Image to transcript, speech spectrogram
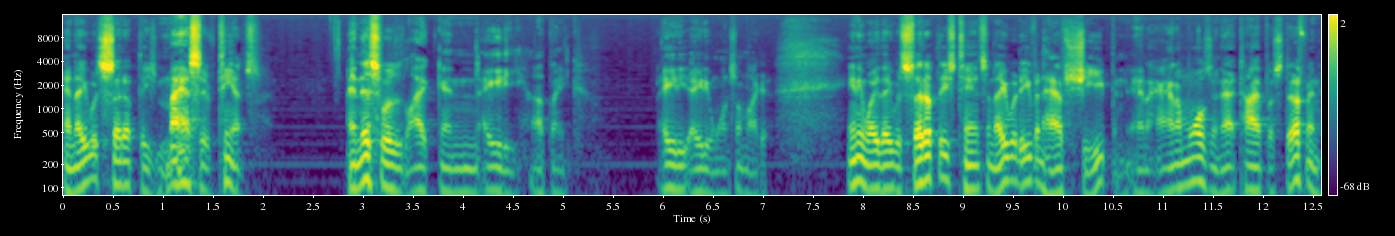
and they would set up these massive tents. And this was like in 80 i think. 80 81 something like it anyway, they would set up these tents and they would even have sheep and, and animals and that type of stuff. And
